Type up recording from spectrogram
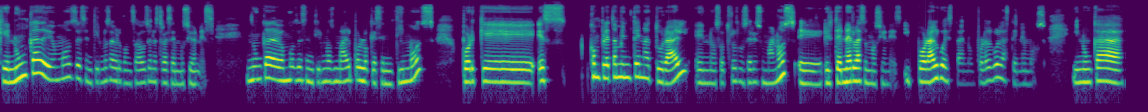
que nunca debemos de sentirnos avergonzados de nuestras emociones, nunca debemos de sentirnos mal por lo que sentimos, porque es completamente natural en nosotros los seres humanos eh, el tener las emociones y por algo están, ¿no? por algo las tenemos y nunca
